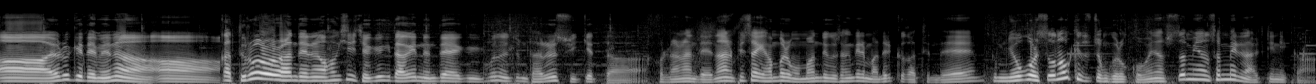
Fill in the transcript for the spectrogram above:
아 이렇게 되면은 아 아까 드로를 한 데는 확실히 저격이 당했는데 그 이번엔 좀 다를 수 있겠다. 곤란한데. 나는 필살기 한 번에 못 만들고 상대를 만들 것 같은데. 그럼 요걸 써놓기도 좀 그렇고. 왜냐면 쓰면 선멸이 날뛰니까.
